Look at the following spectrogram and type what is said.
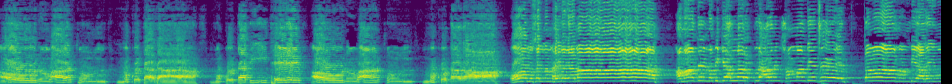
और वह तुम मुकतदा मुकतदी थे और वह तुम मुकतदा ও মুসলমান ভাইরা আমার আমাদের নবীকে আল্লাহ রব্বুল আলামিন সম্মান দিয়েছেন তাম আম্বিয়া আলাইহিস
